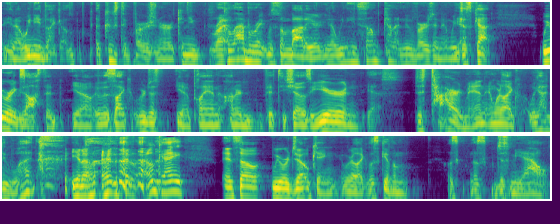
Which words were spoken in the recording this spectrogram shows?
you know, we need like a acoustic version or can you Right. collaborate with somebody or, you know, we need some kind of new version. And we just got we were exhausted. You know, it was like we are just you know playing 150 shows a year and Yes. just tired, man. And we're like, we got to do what? you know, and then, okay. And so we were joking. And we were like, let's give them, let's let's just meow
